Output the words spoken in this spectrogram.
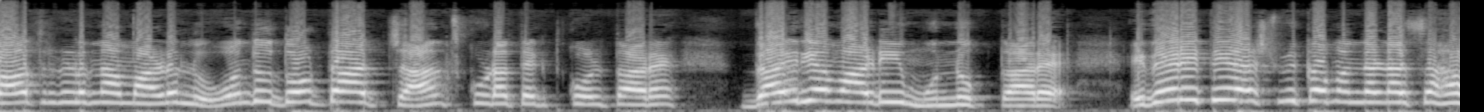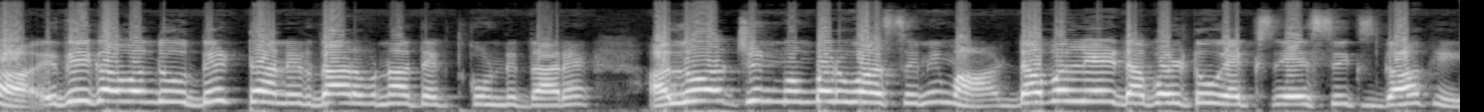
ಪಾತ್ರಗಳನ್ನ ಮಾಡಲು ಒಂದು ದೊಡ್ಡ ಚಾನ್ಸ್ ಕೂಡ ತೆಗೆದುಕೊಳ್ತಾರೆ. ಧೈರ್ಯ ಮಾಡಿ ಮುನ್ನುಗ್ತಾರೆ. ಇದೇ ರೀತಿ ರಶ್ಮಿಕಾ ಮಂದಣ್ಣ ಸಹ ಇದೀಗ ಒಂದು ದಿಟ್ಟ ನಿರ್ಧಾರವನ್ನ ತೆಗೆದುಕೊಂಡಿದ್ದಾರೆ. ಅಲ್ಲು ಅರ್ಜುನ್ ಮುಂಬರುವ cinema double A double two X A ಸಿಕ್ಸ್ಗಾಗಿ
